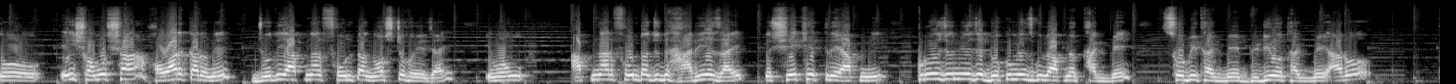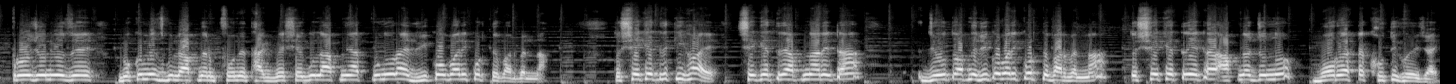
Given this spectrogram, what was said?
তো এই সমস্যা হওয়ার কারণে যদি আপনার ফোনটা নষ্ট হয়ে যায় এবং আপনার ফোনটা যদি হারিয়ে যায়, তো সেক্ষেত্রে আপনি প্রয়োজনীয় যে ডকুমেন্টসগুলো আপনার থাকবে, ছবি থাকবে ভিডিও থাকবে আরও প্রয়োজনীয় যে ডকুমেন্টসগুলো আপনার ফোনে থাকবে, সেগুলো আপনি আর পুনরায় রিকভারি করতে পারবেন না। তো সেক্ষেত্রে কি হয়? সেক্ষেত্রে আপনার এটা, যেহেতু আপনি রিকভারি করতে পারবেন না, তো সেক্ষেত্রে এটা আপনার জন্য বড় একটা ক্ষতি হয়ে যায়।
